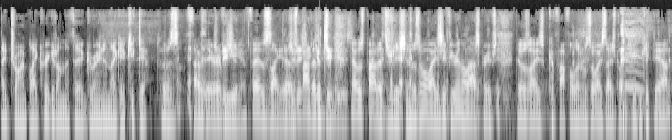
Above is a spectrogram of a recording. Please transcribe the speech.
they'd try and play cricket on the third green, and they get kicked out. It was they were there every year. It was like that was part of the that was part of the tradition. It was always if you're in the last groups, there was always kerfuffle, and it was always those blokes getting kicked out.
